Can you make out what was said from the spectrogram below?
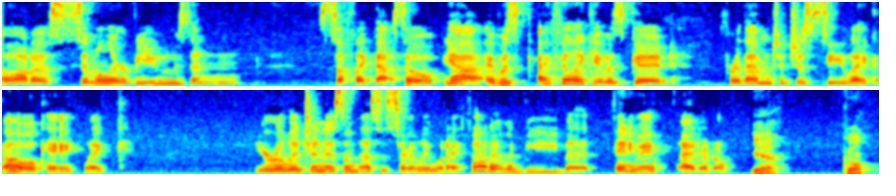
a lot of similar views and stuff like that. So yeah, it was I feel like it was good for them to just see like, oh, okay, like your religion isn't necessarily what I thought it would be, but anyway, I don't know. Yeah. Cool.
